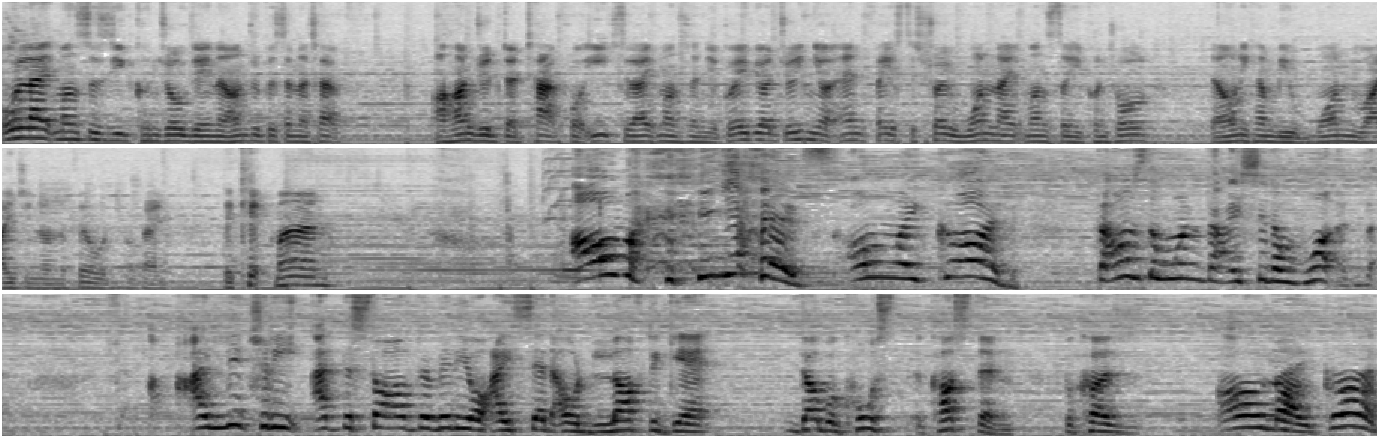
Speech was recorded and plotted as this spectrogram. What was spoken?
All light monsters you control gain 100% attack. 100 attack for each light monster in your graveyard. During your end phase, destroy one light monster you control. There only can be one Raijin on the field. Okay. The Kickman. Oh my... yes! Oh my god! That was the one that I said I what I literally, at the start of the video, I said I would love to get double cost custom because, oh my god.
